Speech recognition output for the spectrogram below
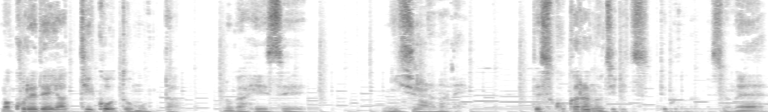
まあ、これでやっていこうと思ったのが平成27年。で、そこからの自立っていうことなんですよね。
